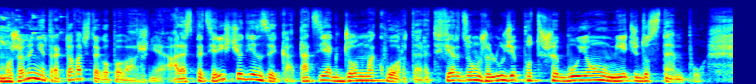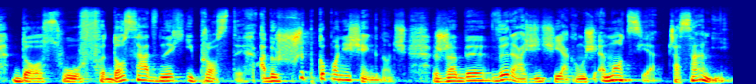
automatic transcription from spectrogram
Możemy nie traktować tego poważnie, ale specjaliści od języka, tacy jak John McWhorter, twierdzą, że ludzie potrzebują mieć dostępu do słów dosadnych i prostych, aby szybko po nie sięgnąć, żeby wyrazić jakąś emocję. Czasami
